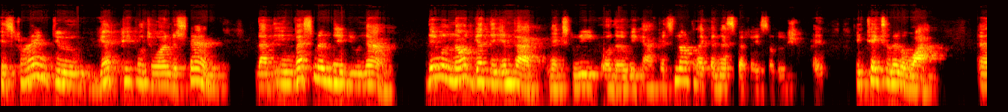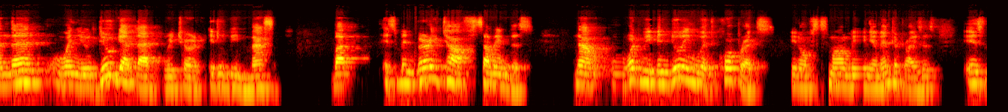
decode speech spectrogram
is trying to get people to understand that the investment they do now, they will not get the impact next week or the week after. It's not like a Nescafe solution, right? It takes a little while. And then when you do get that return, it'll be massive. But it's been very tough selling this. Now, what we've been doing with corporates, you know, small, and medium enterprises, is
